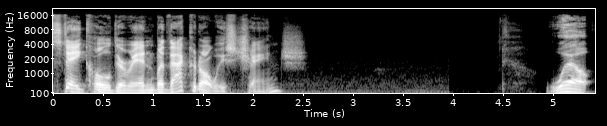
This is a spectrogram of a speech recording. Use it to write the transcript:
stakeholder in, but that could always change. Well,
